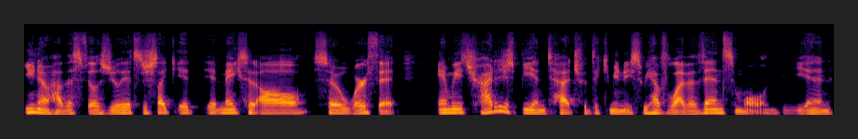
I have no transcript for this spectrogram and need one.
you know how this feels julie it's just like it it makes it all so worth it and we try to just be in touch with the community. So we have live events and we'll be in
